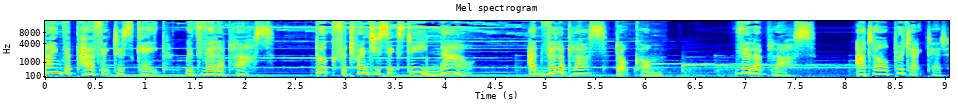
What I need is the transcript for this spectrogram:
Find the perfect escape with Villa Plus. Book for 2016 now at villaplus.com. Villa Plus. Atoll protected.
